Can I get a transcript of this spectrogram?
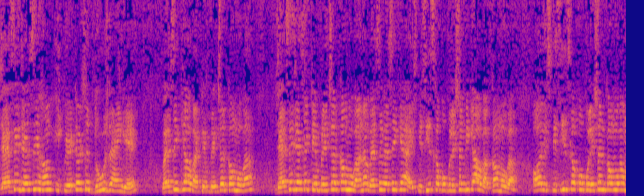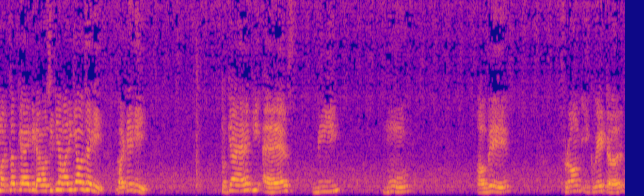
जैसे जैसे हम इक्वेटर से दूर जाएँगे, वैसे क्या होगा? टेम्परेचर कम होगा? जैसे जैसे टेम्परेचर कम होगा ना वैसे वैसे क्या है स्पीसीज का पॉपुलेशन भी क्या होगा? कम होगा। और स्पीसीज का पॉपुलेशन कम होगा मतलब क्या है कि डाइवर्सिटी हमारी क्या हो जाएगी? घटेगी। तो क्या है कि as we move away from equator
